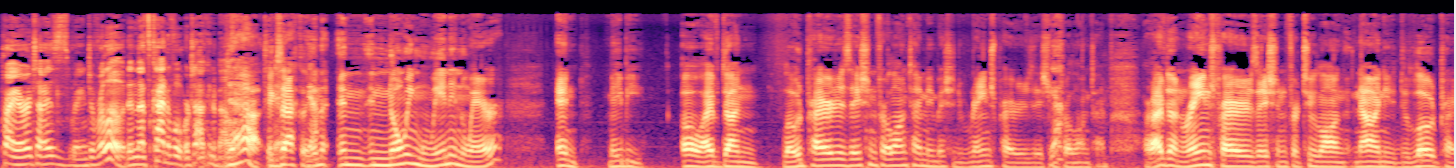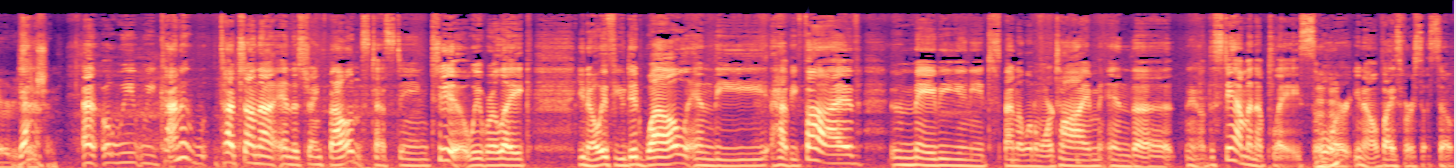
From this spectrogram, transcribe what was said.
prioritize range over load, and that's kind of what we're talking about. Yeah, today. exactly. Yeah. And, and and knowing when and where, and maybe oh, I've done load prioritization for a long time. Maybe I should do range prioritization Yeah. for a long time, or I've done range prioritization for too long. Now I need to do load prioritization. And uh, we, we kind of touched on that in the strength balance testing too. We were like, you know, if you did well in the heavy five, maybe you need to spend a little more time in the, you know, the stamina place or, you know, vice versa. So,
